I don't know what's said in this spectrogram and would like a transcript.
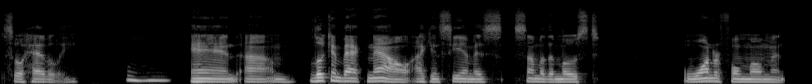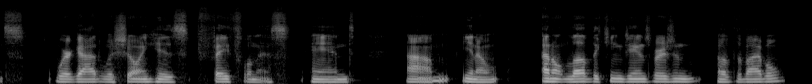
so heavily. Mm-hmm. And um, looking back now, I can see him as some of the most wonderful moments where God was showing his faithfulness. And, um, you know, I don't love the King James Version of the Bible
